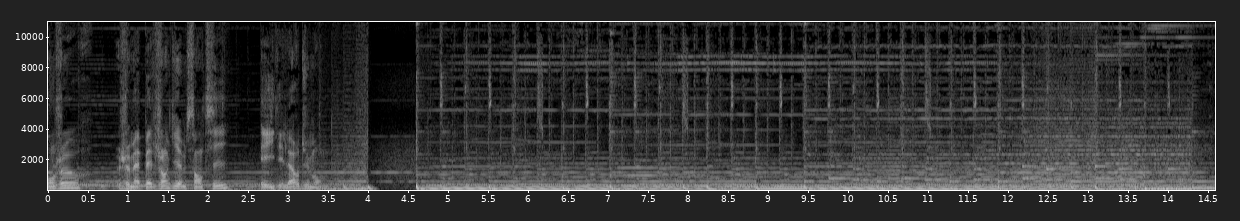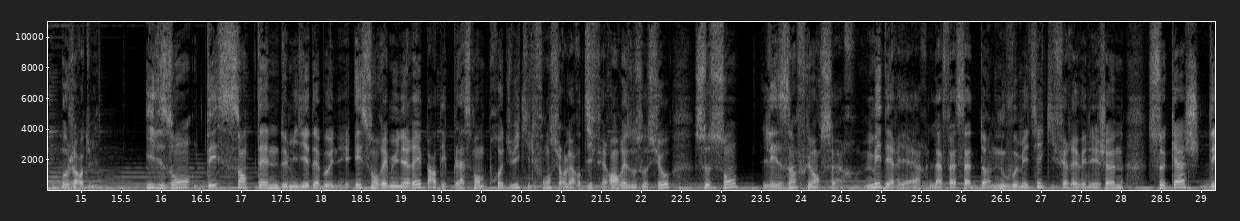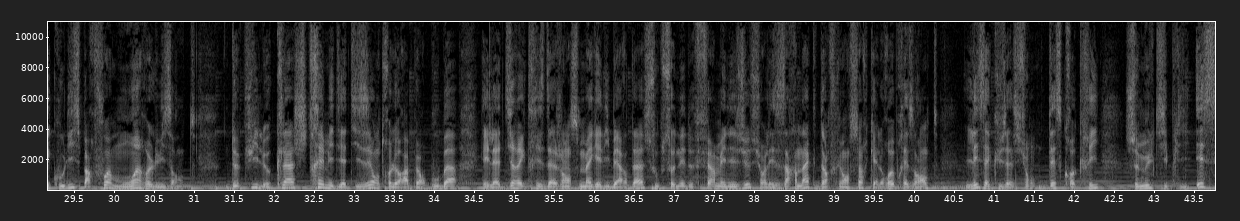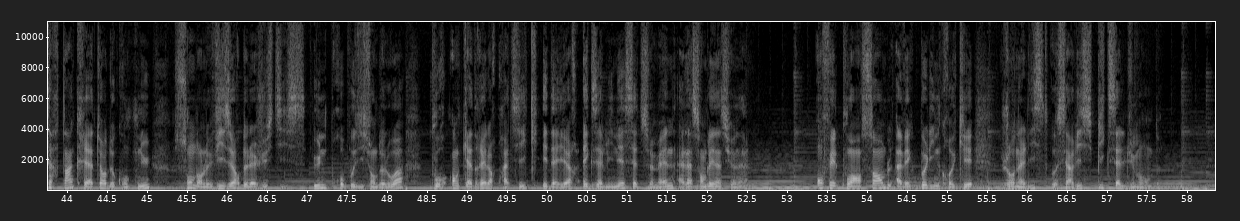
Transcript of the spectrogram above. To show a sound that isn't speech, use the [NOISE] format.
Bonjour, je m'appelle Jean-Guillaume Santi et il est l'heure du monde. Aujourd'hui, ils ont des centaines de milliers d'abonnés et sont rémunérés par des placements de produits qu'ils font sur leurs différents réseaux sociaux. Ce sont les influenceurs. Mais derrière, la façade d'un nouveau métier qui fait rêver les jeunes se cache des coulisses parfois moins reluisantes. Depuis le clash très médiatisé entre le rappeur Booba et la directrice d'agence Magali Berda, soupçonnée de fermer les yeux sur les arnaques d'influenceurs qu'elle représente, les accusations d'escroquerie se multiplient et certains créateurs de contenu sont dans le viseur de la justice. Une proposition de loi pour encadrer leurs pratiques est d'ailleurs examinée cette semaine à l'Assemblée nationale. On fait le point ensemble avec Pauline Croquet, journaliste au service Pixel du Monde.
